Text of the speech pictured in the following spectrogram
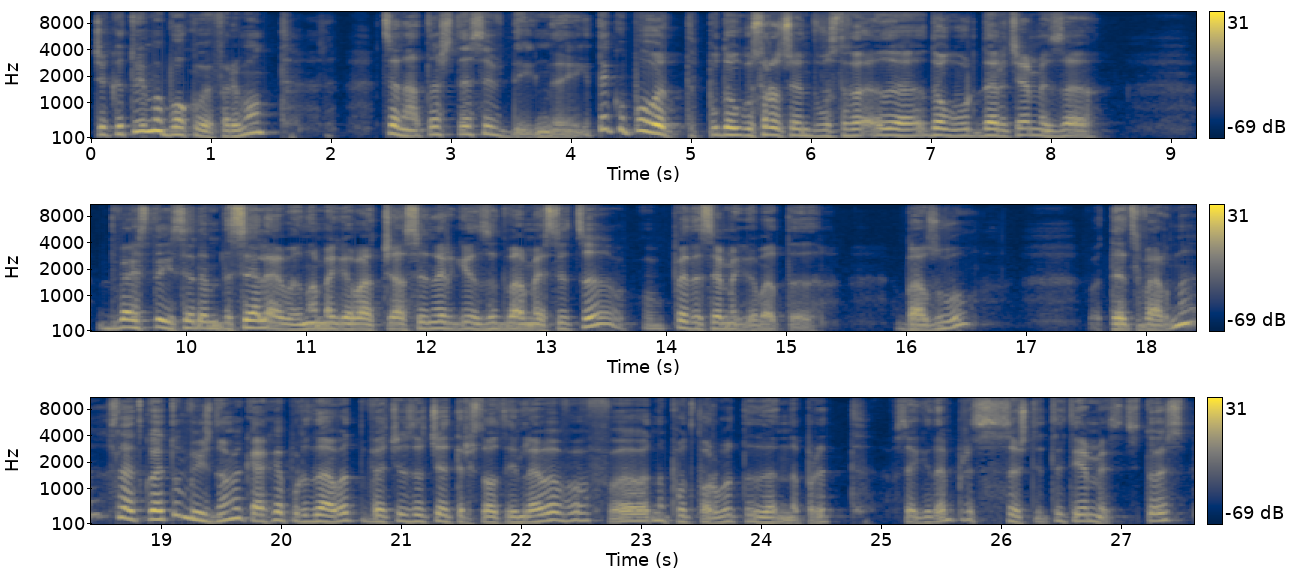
че като има блокове в ремонт, цената ще се вдигне. Те купуват по дългосрочен договор, да речем, за 270 лева на мегаватт час енергия за 2 месеца, 50 мегавата базово, Тец Варна, след което виждаме как я продават вече за 400 лева в, на платформата ден напред, всеки ден през същите тия месеци. Тоест,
